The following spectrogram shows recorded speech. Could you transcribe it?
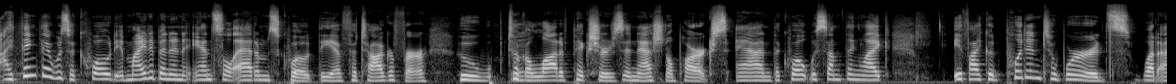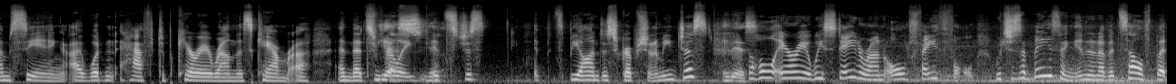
I think there was a quote, it might have been an Ansel Adams quote, the uh, photographer who took a lot of pictures in national parks. And the quote was something like, if I could put into words what I'm seeing, I wouldn't have to carry around this camera. And that's Yes, really, yeah. it's just, it's beyond description. I mean, just It is. the whole area we stayed around Old Faithful, which is amazing in and of itself. But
